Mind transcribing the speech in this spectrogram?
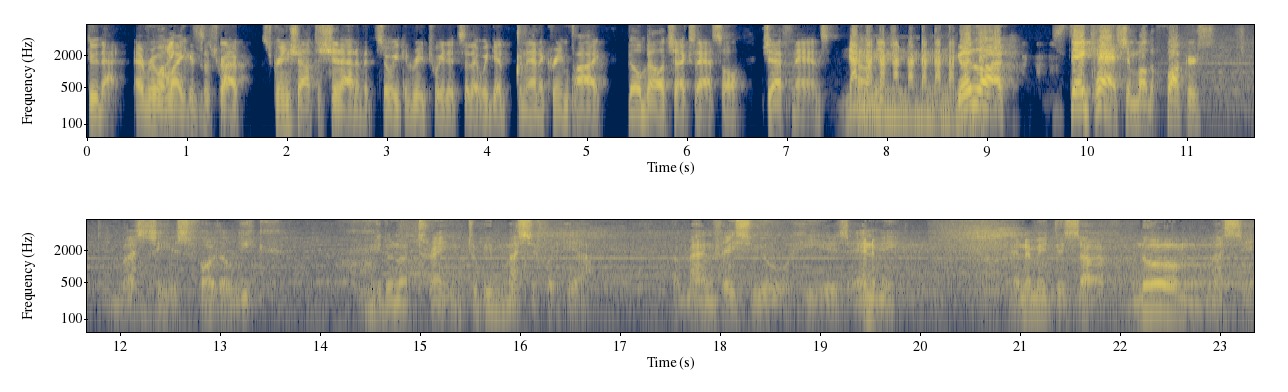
do that. Everyone Like like, and and subscribe. Screenshot the shit out of it so we can retweet it so that we get banana cream pie, Bill Belichick's asshole, Jeff Mans. Tommy G. Good luck. Stay cashing, motherfuckers. Mercy is for the weak. We do not train to be merciful here. A man face you, he is enemy. Enemy deserve no mercy.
